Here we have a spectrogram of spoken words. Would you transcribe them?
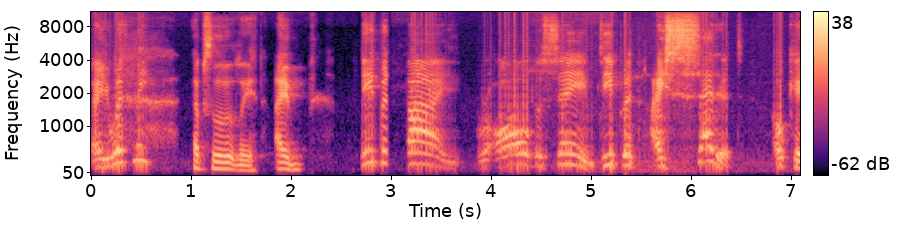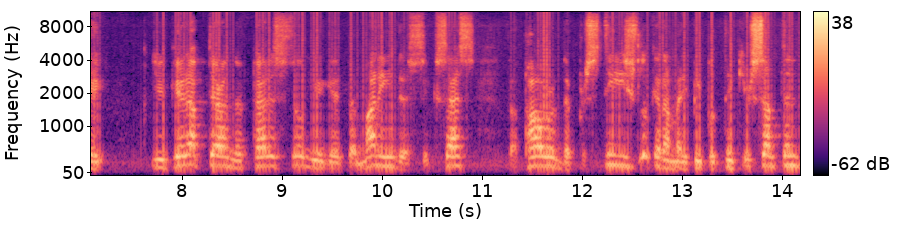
Are you with me? Absolutely. I Deep inside, we're all the same. Deep in, I said it. Okay, you get up there on the pedestal, you get the money, the success, the power, the prestige. Look at how many people think you're something.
